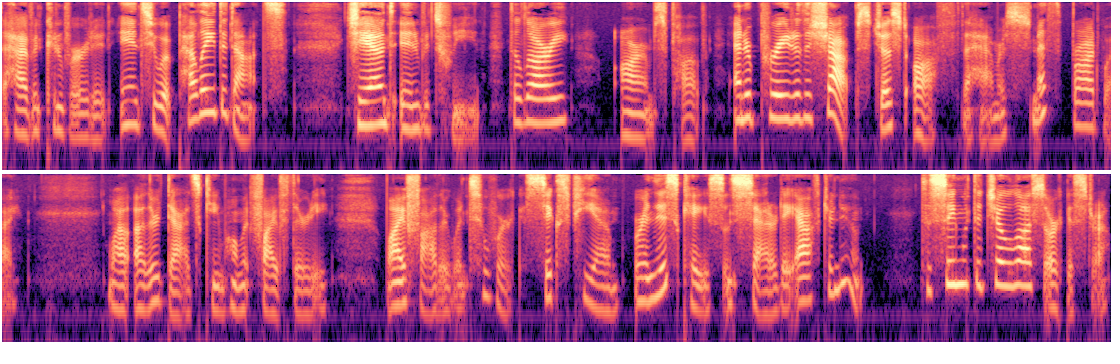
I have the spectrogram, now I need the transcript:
that had been converted into a Palais de Danse, jammed in between the Lorry Arms pub and a parade of the shops just off the Hammersmith Broadway. While other dads came home at 5:30, my father went to work at 6 p.m. or in this case on Saturday afternoon to sing with the Joe Loss Orchestra.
